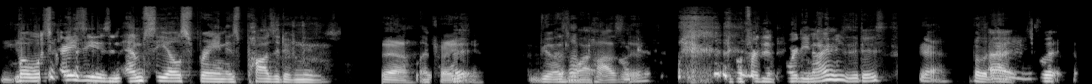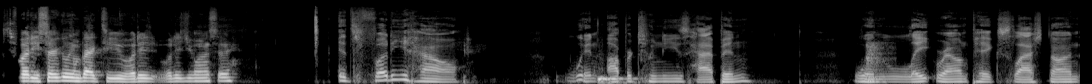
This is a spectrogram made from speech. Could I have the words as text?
You But what's crazy is an MCL sprain is positive news. yeah, like, crazy. Dude, That's that's not wild. positive. But for the 49ers, it is. Yeah, but the All right, Niners- but Spuddy, circling back to you, what did what did you want to say? it's funny how when opportunities happen, when late round picks slash non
